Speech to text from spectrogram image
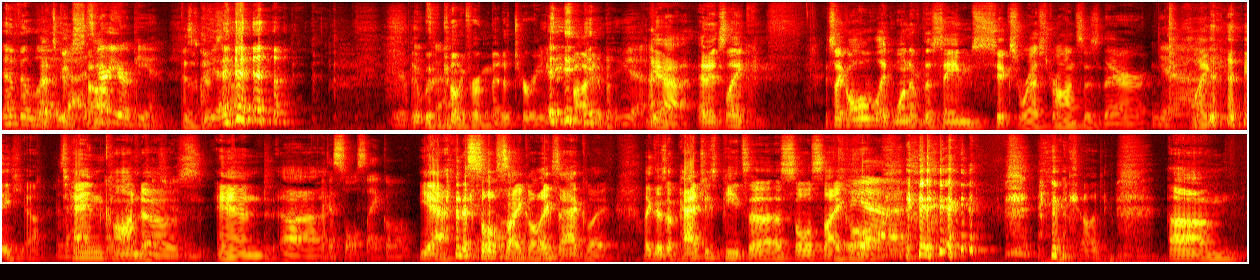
A villa. That's good yeah, stuff. it's very European. It's good yeah. European We're style. going for a Mediterranean vibe. yeah. Yeah, and it's like it's like all like one of the same six restaurants as there. Yeah. Like yeah. There's like ten a- a life condos and uh Like a soul cycle. Yeah, and a Soul Cycle, exactly. Like there's Apache's Pizza, a Soul Cycle. Yeah. God. um,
